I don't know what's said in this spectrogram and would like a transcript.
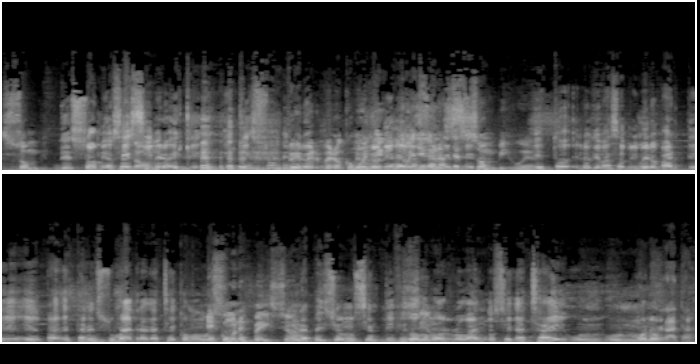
Zombie. de zombies. O sea, sí, Zombie. pero es que es, que es zombie, Pero- pero- pero ¿cómo lleg- llegan a de ser zombies, weón? Esto, lo que pasa primero parte, eh, pa- están en Sumatra, ¿cachai? Como un, Es como una expedición. una expedición, un científico Sí, como robándose, ¿cachai? Un, un mono rata.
